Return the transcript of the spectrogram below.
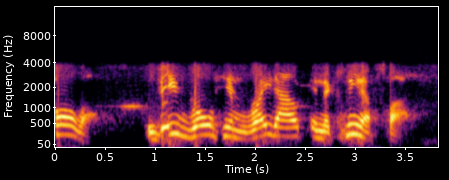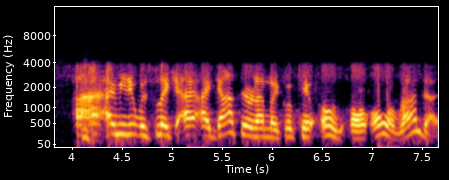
call up, they roll him right out in the cleanup spot. I, I mean, it was like I, I got there and I'm like, okay, oh, oh, oh Aranda,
